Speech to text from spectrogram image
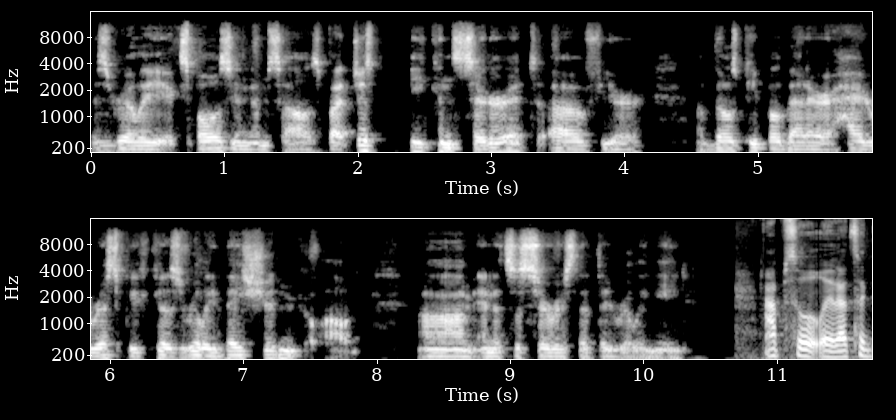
is really exposing themselves but just be considerate of your of those people that are high risk because really they shouldn't go out. Um, and it's a service that they really need. Absolutely. That's a,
